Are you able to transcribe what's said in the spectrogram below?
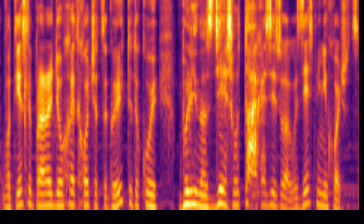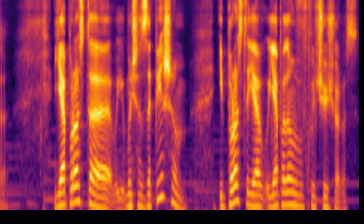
вот если про Radiohead хочется говорить, ты такой, блин, а здесь вот так, а здесь вот так, вот здесь мне не хочется. Я просто, мы сейчас запишем, и просто я, я потом его включу еще раз.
